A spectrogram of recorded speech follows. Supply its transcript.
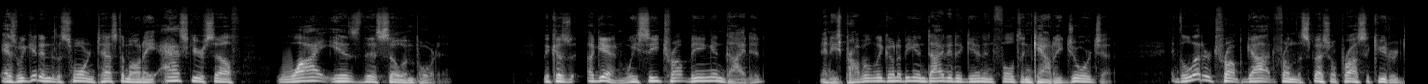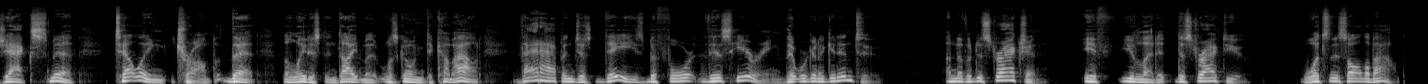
as we get into the sworn testimony, ask yourself, why is this so important? Because again, we see Trump being indicted, and he's probably going to be indicted again in Fulton County, Georgia. The letter Trump got from the special prosecutor Jack Smith telling Trump that the latest indictment was going to come out, that happened just days before this hearing that we're going to get into. Another distraction, if you let it distract you. What's this all about?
